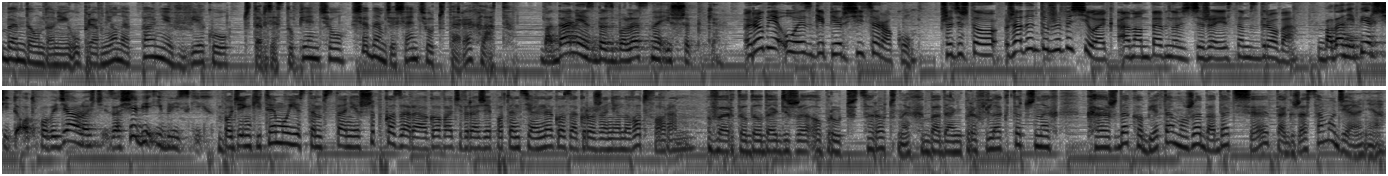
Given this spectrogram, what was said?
Będą do niej uprawnione panie w wieku 45-74 lat. Badanie jest bezbolesne i szybkie. Robię USG piersi co roku. Przecież to żaden duży wysiłek, a mam pewność, że jestem zdrowa. Badanie piersi to odpowiedzialność za siebie i bliskich. bo dzięki temu jestem w stanie szybko zareagować w razie potencjalnego zagrożenia nowotworem. Warto dodać, że oprócz corocznych badań profilaktycznych, każda kobieta może badać się także samodzielnie.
